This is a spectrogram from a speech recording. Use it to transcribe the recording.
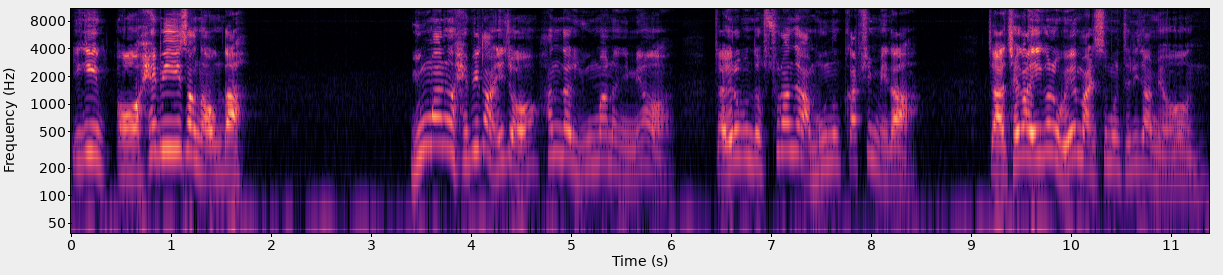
이게 어, 헤비 이상 나온다. 6만원 헤비도 아니죠. 한 달에 6만원이면 자 여러분들 술 한잔 안 먹는 값입니다. 자 제가 이걸 왜 말씀을 드리자면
